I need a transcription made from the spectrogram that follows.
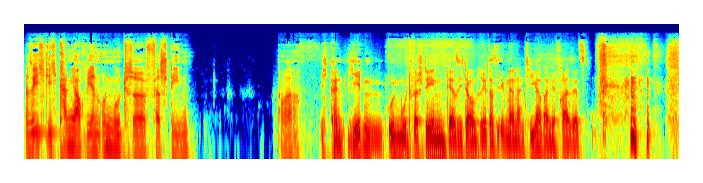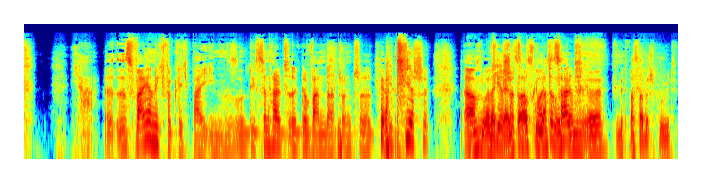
also ich, ich kann ja auch ihren Unmut äh, verstehen. Aber. Ich kann jeden Unmut verstehen, der sich darum dreht, dass irgendeiner einen Tiger bei mir freisetzt. ja, es war ja nicht wirklich bei ihnen. Also die sind halt äh, gewandert und äh, ja. die Tiersch ähm, Tierschützer freut das halt. Dann, äh, mit Wasser besprüht.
